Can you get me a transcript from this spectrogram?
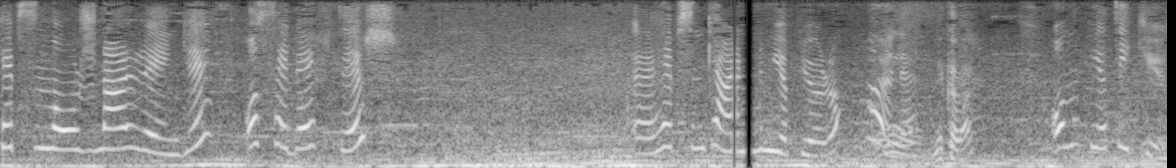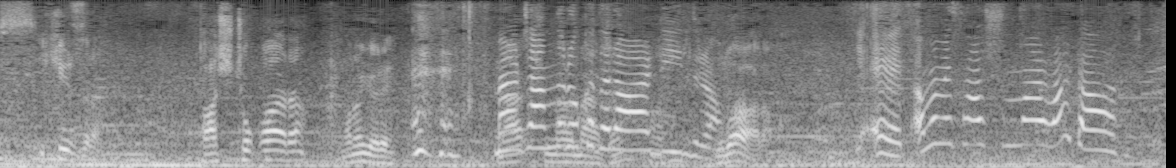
hepsinin orijinal rengi. O sedeftir. Ee, hepsini kendim yapıyorum. Böyle. o ne kadar? Onun fiyatı 200. 200 lira. Taş çok ağır ha. Ona göre. Mercanlar o kadar ağır değildir Bu ama. da ağır ama. Evet ama mesela şunlar var daha hafiftir.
